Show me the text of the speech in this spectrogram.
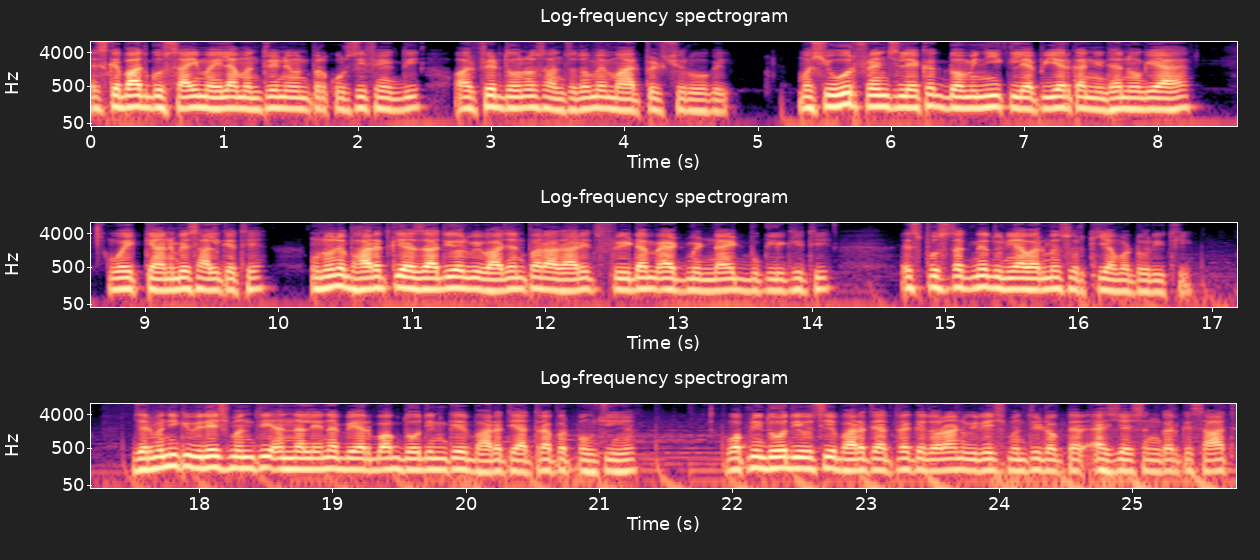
इसके बाद गुस्साई महिला मंत्री ने उन पर कुर्सी फेंक दी और फिर दोनों सांसदों में मारपीट शुरू हो गई। मशहूर फ्रेंच लेखक डोमिनिक लेपियर का निधन हो गया है। वो इक्यानवे साल के थे। उन्होंने भारत की आज़ादी और विभाजन पर आधारित फ्रीडम एट मिडनाइट बुक लिखी थी। इस पुस्तक ने दुनिया भर में सुर्खियाँ मटोरी थी। जर्मनी की विदेश मंत्री अन्नालेना बेयरबॉक दो दिन के भारत यात्रा पर पहुँची हैं। वो अपनी दो दिवसीय भारत यात्रा के दौरान विदेश मंत्री डॉक्टर एस जयशंकर के साथ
